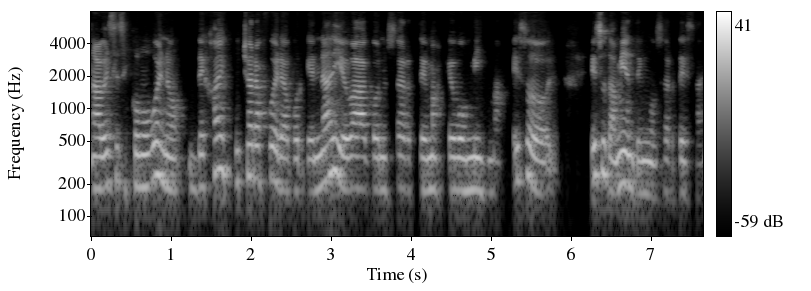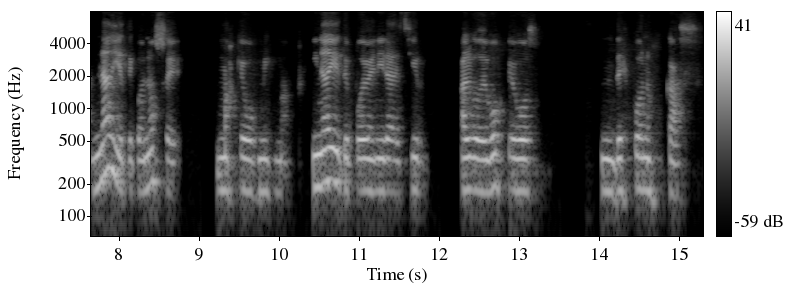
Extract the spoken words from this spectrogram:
a veces es como, bueno, deja de escuchar afuera porque nadie va a conocerte más que vos misma. Eso, eso también tengo certeza. Nadie te conoce más que vos misma y nadie te puede venir a decir algo de vos que vos desconozcas.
